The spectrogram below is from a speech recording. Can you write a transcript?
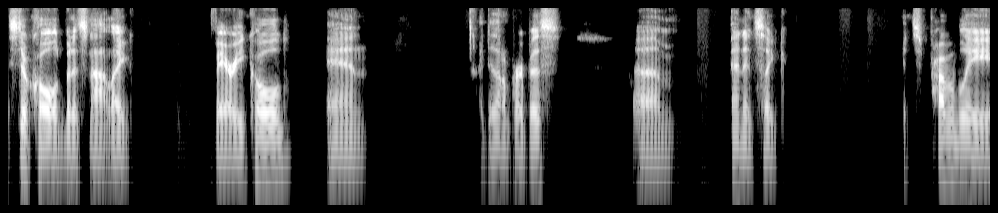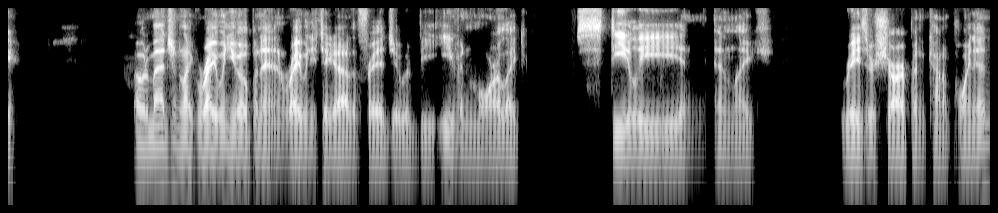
still cold, but it's not like very cold, and I did that on purpose. Um, and it's like it's probably I would imagine like right when you open it and right when you take it out of the fridge, it would be even more like steely and and like razor sharp and kind of pointed.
